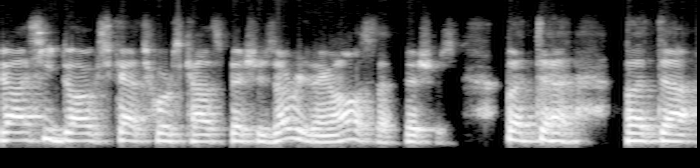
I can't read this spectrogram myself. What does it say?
yeah, I see dogs, cats, horse, cows, fishes, everything, all stuff, fishes. But, uh, but uh,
